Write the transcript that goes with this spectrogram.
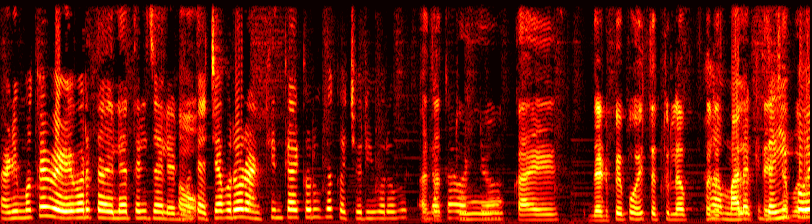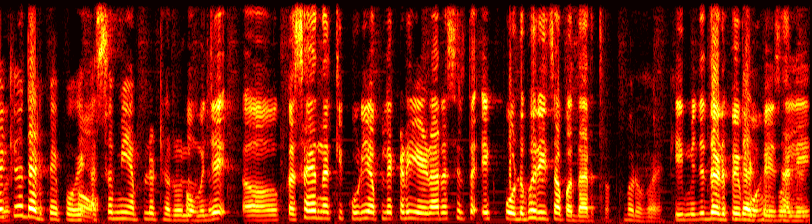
आणि मग काय वेळेवर तळल्या तरी झाले हो. मग त्याच्याबरोबर आणखीन काय करू का कचोरी बरोबर काय दडपे पोहे तर तुला हा, मला दही पोहे किंवा दडपे पोहे हो. असं मी आपलं ठरवलं हो. म्हणजे कसं आहे ना की कोणी आपल्याकडे येणार असेल तर एक पोटभरीचा पदार्थ बरोबर की म्हणजे दडपे पोहे. झाले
